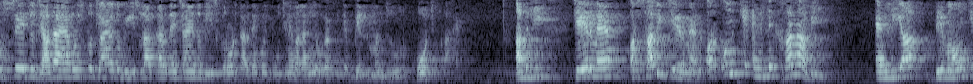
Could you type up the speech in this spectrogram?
उससे जो ज़्यादा है वो इसको चाहे तो 20 लाख कर दें, चाहे तो 20 करोड़ कर दें, कोई पूछने वाला नहीं होगा क्योंकि बिल मंजूर हो चुका है। अब जी चेयरमैन और सबक चेयरमैन और उनके अहले खाना भी, अहलिया बेवाओं की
